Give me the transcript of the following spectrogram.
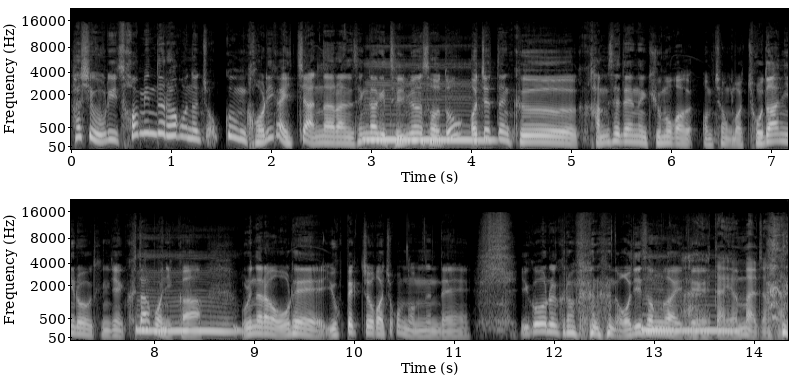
사실 우리 서민들하고는 조금 거리가 있지 않나라는 생각이 음. 들면서도 어쨌든 그 감세되는 규모가 엄청 뭐 조 단위로 굉장히 크다 보니까 음. 우리나라가 올해 600조가 조금 넘는데 이거를 그러면은 어디선가 음. 아, 이게 일단 연말 정산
